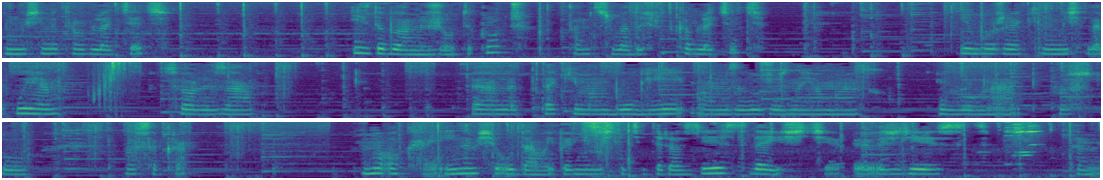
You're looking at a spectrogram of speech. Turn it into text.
Musimy tam wlecieć. I zdobywamy żółty klucz. Tam trzeba do środka wlecieć. I Boże, jak mi się laguje. Sorry za ale takie mam bugi, mam za dużo znajomych i w ogóle po prostu masakra. No okej, i nam się udało i pewnie myślicie teraz, gdzie jest wejście, y, gdzie jest ten...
